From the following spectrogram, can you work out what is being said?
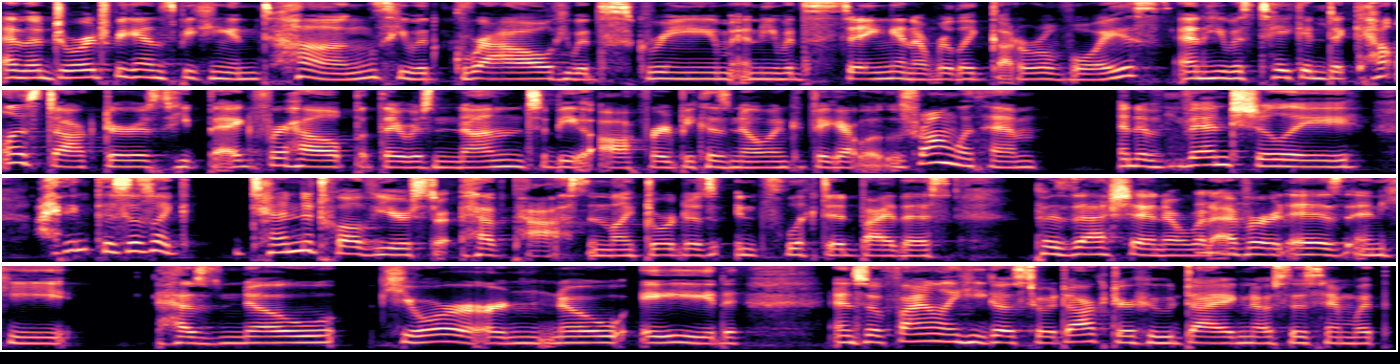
And then George began speaking in tongues. He would growl, he would scream, and he would sing in a really guttural voice. And he was taken to countless doctors. He begged for help, but there was none to be offered because no one could figure out what was wrong with him. And eventually, I think this is like 10 to 12 years have passed and like George is inflicted by this possession or whatever mm-hmm. it is. And he has no cure or no aid. And so finally he goes to a doctor who diagnoses him with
